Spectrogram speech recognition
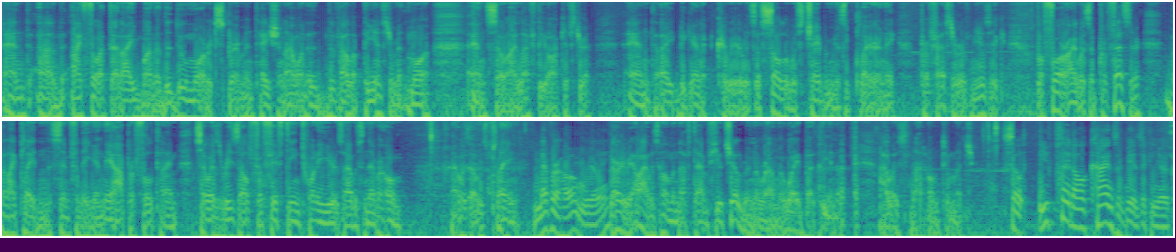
And uh, I thought that I wanted to do more experimentation. I wanted to develop the instrument more. And so I left the orchestra and I began a career as a soloist chamber music player and a professor of music. Before I was a professor, but I played in the symphony and the opera full time. So as a result, for 15, 20 years, I was never home. I was always playing. Never home, really. Very, oh, I was home enough to have a few children around the way, but you know, I was not home too much. So you've played all kinds of music in your Yes.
